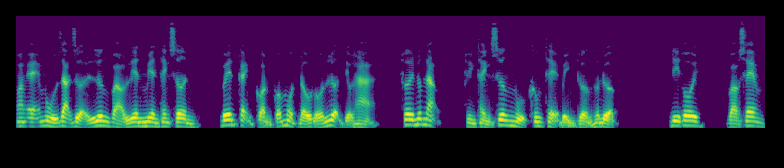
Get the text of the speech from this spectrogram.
hoàng é mù dạ dựa lưng vào liên miên thanh sơn, bên cạnh còn có một đầu đốn lượn tiểu hạ hơi nước nặng, hình thành sương mù không thể bình thường hơn được. Đi thôi, vào xem.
